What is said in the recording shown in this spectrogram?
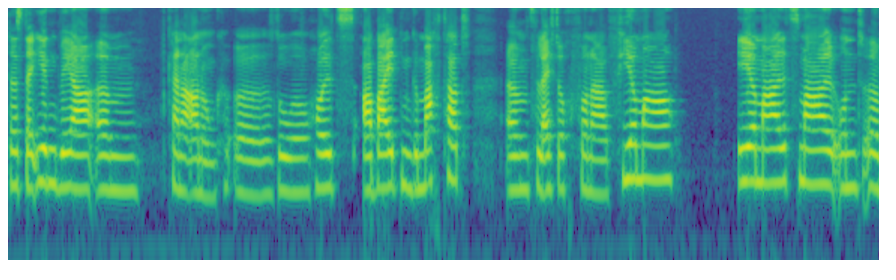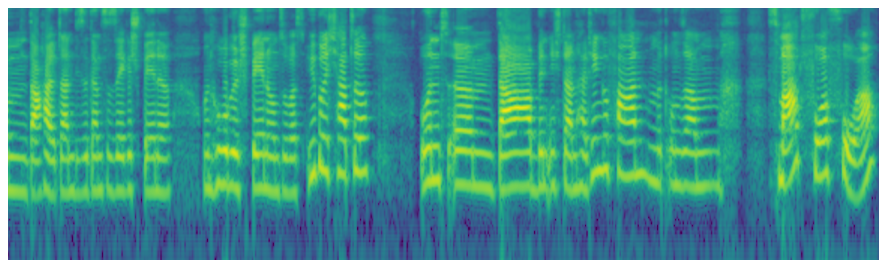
dass da irgendwer, ähm, keine Ahnung, äh, so Holzarbeiten gemacht hat. Ähm, vielleicht auch von einer Firma ehemals mal und ähm, da halt dann diese ganze Sägespäne und Hobelspäne und sowas übrig hatte. Und ähm, da bin ich dann halt hingefahren mit unserem Smart 44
